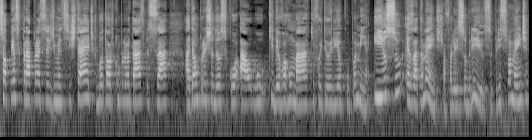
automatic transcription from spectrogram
Só pensa que para procedimentos estéticos, botox complementar, se precisar, até um prestador ficou algo que devo arrumar, que foi teoria culpa minha. Isso, exatamente, já falei sobre isso. Principalmente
